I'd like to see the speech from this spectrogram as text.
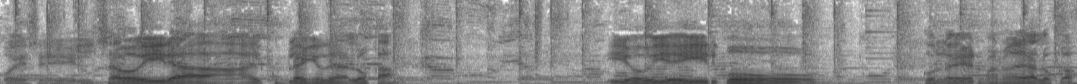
Pues el sábado ir a- al cumpleaños de la loca. Y hoy ir con, con el hermano de la loca.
